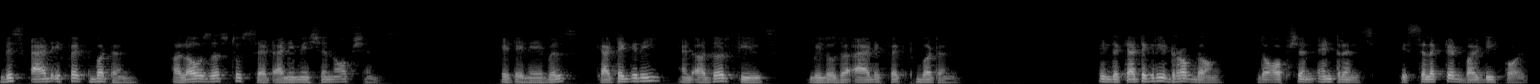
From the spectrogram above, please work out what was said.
This Add Effect button allows us to set animation options. It enables category and other fields below the Add Effect button. In the category dropdown, the option Entrance is selected by default.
